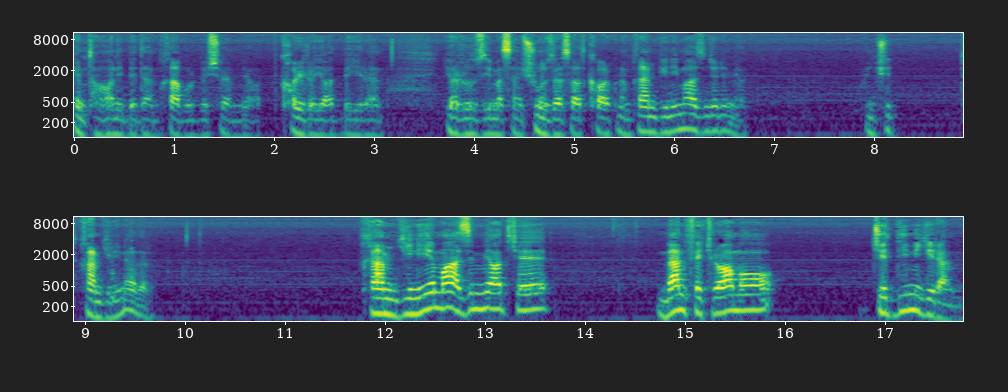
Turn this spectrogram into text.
امتحانی بدم قبول بشم یا کاری رو یاد بگیرم یا روزی مثلا 16 ساعت کار کنم غمگینی ما از اینجا نمیاد. این چی؟ غمگینی نداره. غمگینی ما از این میاد که من فکرامو جدی می‌گیرم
